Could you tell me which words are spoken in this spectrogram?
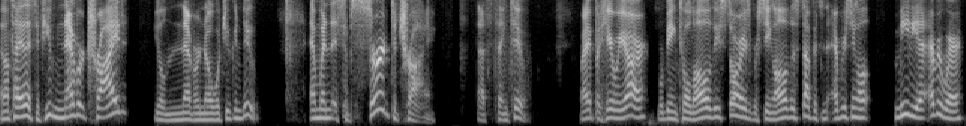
and i'll tell you this if you've never tried you'll never know what you can do. And when it's absurd to try, that's the thing too. Right. But here we are. We're being told all of these stories. We're seeing all of this stuff. It's in every single media everywhere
